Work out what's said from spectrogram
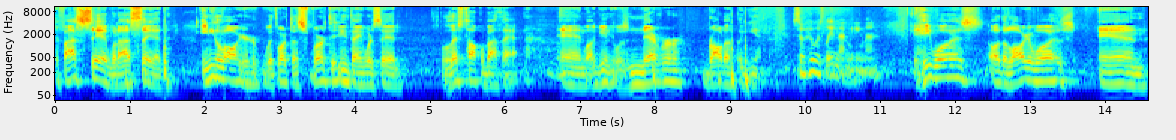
if I said what I said, any lawyer with worth that's worth anything would have said, "Let's talk about that." And well, again, it was never brought up again. So who was leading that meeting then? He was, or the lawyer was, and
